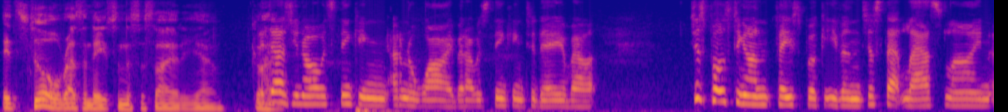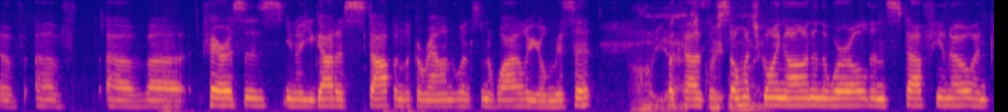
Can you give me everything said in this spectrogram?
it still resonates in the society. Yeah, go it ahead. It does. You know, I was thinking, I don't know why, but I was thinking today about just posting on Facebook, even just that last line of, of, of uh, Ferris's, you know, you got to stop and look around once in a while or you'll miss it. Oh yeah, because there's great so much going on in the world and stuff, you know. And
